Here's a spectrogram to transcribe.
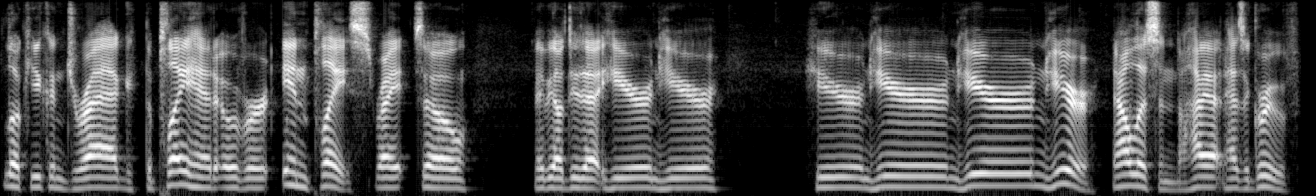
look, you can drag the playhead over in place, right? So maybe I'll do that here and here, here and here and here and here. Now listen, the hi-hat has a groove.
